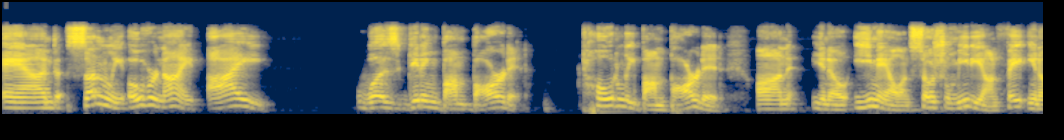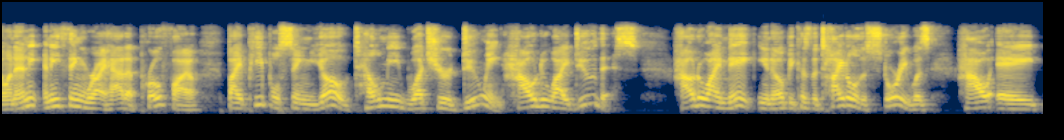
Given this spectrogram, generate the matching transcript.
And suddenly, overnight, I was getting bombarded, totally bombarded on you know email, on social media, on face, you know, on any anything where I had a profile by people saying, "Yo, tell me what you're doing. How do I do this?" How do I make, you know, because the title of the story was how a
